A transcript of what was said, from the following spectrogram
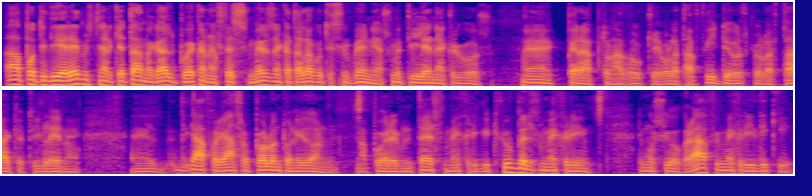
από τη διερεύνηση την αρκετά μεγάλη που έκανα αυτές τις μέρες να καταλάβω τι συμβαίνει, ας πούμε τι λένε ακριβώς. Ε, πέρα από το να δω και όλα τα βίντεος και όλα αυτά και τι λένε ε, διάφοροι άνθρωποι όλων των ειδών. Από ερευνητές μέχρι youtubers μέχρι δημοσιογράφοι μέχρι ειδικοί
